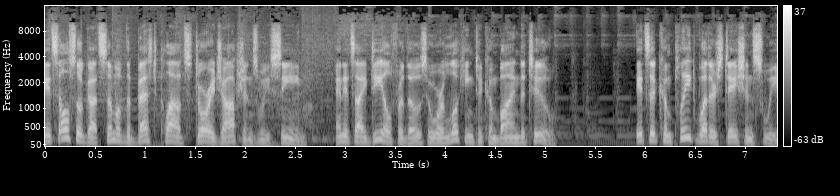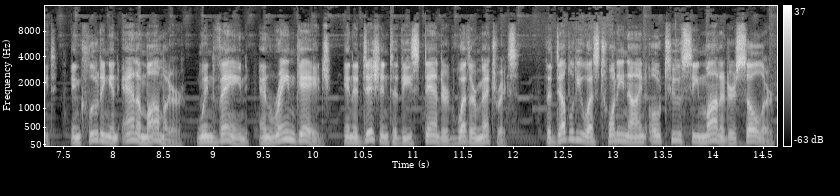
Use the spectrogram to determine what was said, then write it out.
It's also got some of the best cloud storage options we've seen, and it's ideal for those who are looking to combine the two. It's a complete weather station suite, including an anemometer, wind vane, and rain gauge. In addition to these standard weather metrics, the WS2902C monitors solar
